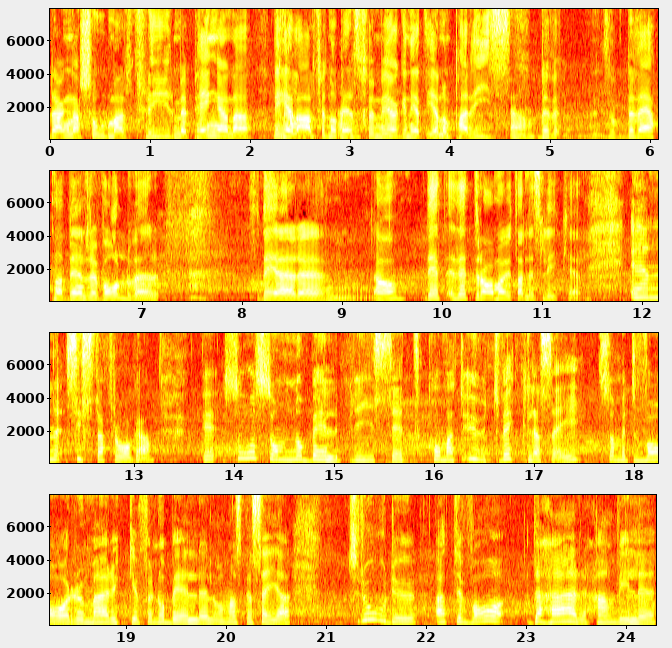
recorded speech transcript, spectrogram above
Ragnar Schulman flyr med pengarna med hela Ja, Alfred Nobels förmögenhet genom Paris Ja. be, beväpnad med en revolver. Så det är, eh, ja, det är, ett, det är ett drama utan dess like. En sista fråga. Eh, Så som Nobelpriset kom att utveckla sig som ett varumärke för Nobel eller vad man ska säga. Tror du att det var det här han ville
